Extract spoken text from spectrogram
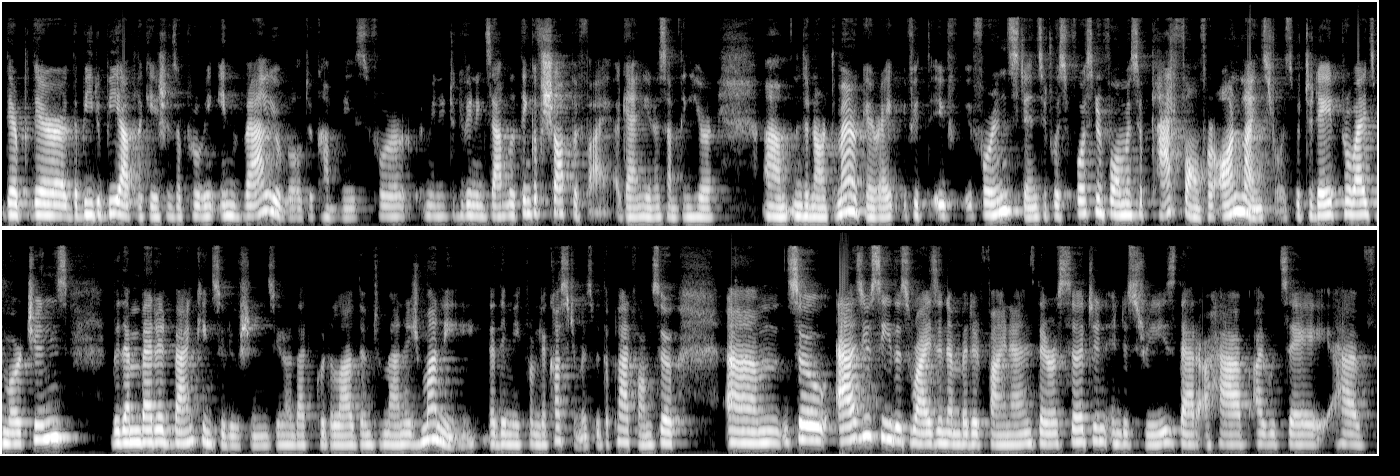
they're, they're, the B2B applications are proving invaluable to companies for, I mean, to give you an example, think of Shopify. Again, you know, something here um, in the North America, right? If, it, if, if, for instance, it was first and foremost a platform for online stores, but today it provides merchants with embedded banking solutions, you know, that could allow them to manage money that they make from their customers with the platform. So, um, so as you see this rise in embedded finance, there are certain industries that have, I would say, have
